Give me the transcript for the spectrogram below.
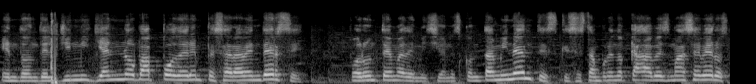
en donde el Jimmy ya no va a poder empezar a venderse por un tema de emisiones contaminantes que se están poniendo cada vez más severos.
